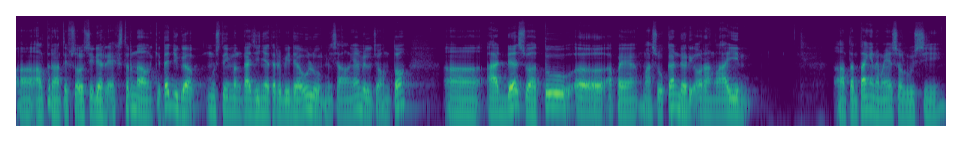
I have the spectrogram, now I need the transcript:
uh, alternatif solusi dari eksternal, kita juga mesti mengkajinya terlebih dahulu. Misalnya ambil contoh uh, ada suatu uh, apa ya masukan dari orang lain uh, tentang yang namanya solusi.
